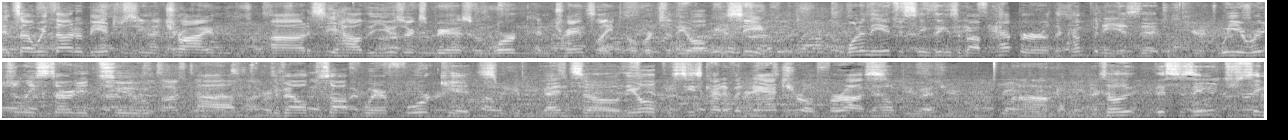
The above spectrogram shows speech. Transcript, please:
And so we thought it would be interesting to try uh, to see how the user experience would work and translate over to the OLPC. One of the interesting things about Pepper, the company, is that we originally started to uh, develop software for kids, and so the OLPC is kind of a natural for us. Um, so this is an interesting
